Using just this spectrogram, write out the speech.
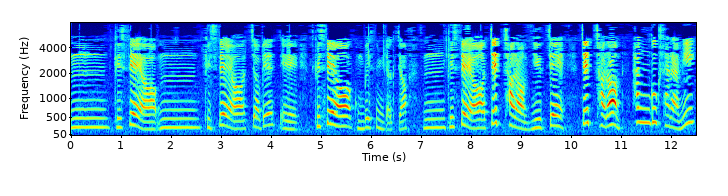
음, 글쎄요. 음, 글쎄요. 쩌빗, 예, 글쎄요. 공부했습니다. 그죠? 음, 글쎄요. 째처럼, 유째, 째처럼 한국 사람이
